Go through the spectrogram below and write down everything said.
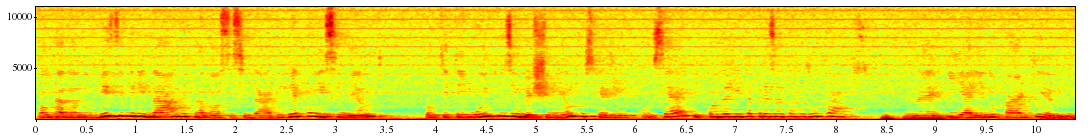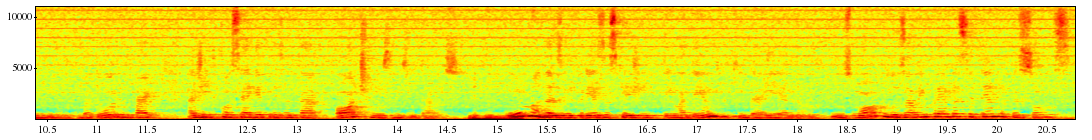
vão estar dando visibilidade para a nossa cidade, reconhecimento, porque tem muitos investimentos que a gente consegue quando a gente apresenta resultados. Uhum. Né? E ali no parque, no incubador, no parque, a gente consegue apresentar ótimos resultados. Uhum. Uma das empresas que a gente tem lá dentro, que daí é no, nos módulos, ela emprega 70 pessoas.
